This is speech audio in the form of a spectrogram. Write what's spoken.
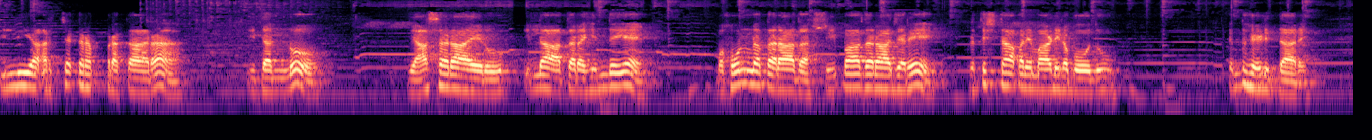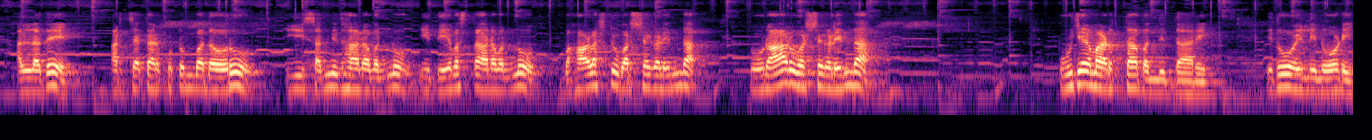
ಇಲ್ಲಿಯ ಅರ್ಚಕರ ಪ್ರಕಾರ ಇದನ್ನು ವ್ಯಾಸರಾಯರು, ಇಲ್ಲ ಅದರ ಹಿಂದೆಯೇ ಮಹೋನ್ನತರಾದ ಶ್ರೀಪಾದರಾಜರೇ ಪ್ರತಿಷ್ಠಾಪನೆ ಮಾಡಿರಬಹುದು ಎಂದು ಹೇಳಿದ್ದಾರೆ. ಅಲ್ಲದೆ ಅರ್ಚಕರ ಕುಟುಂಬದವರು ಈ ಸನ್ನಿಧಾನವನ್ನು, ಈ ದೇವಸ್ಥಾನವನ್ನು ಬಹಳಷ್ಟು ವರ್ಷಗಳಿಂದ, ನೂರಾರು ವರ್ಷಗಳಿಂದ ಪೂಜೆ ಮಾಡುತ್ತಾ ಬಂದಿದ್ದಾರೆ. ಇದು ಇಲ್ಲಿ ನೋಡಿ,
